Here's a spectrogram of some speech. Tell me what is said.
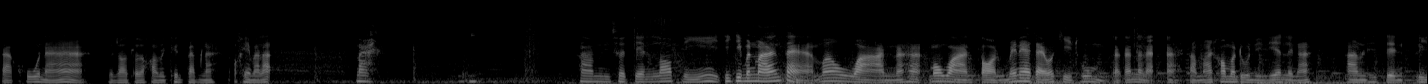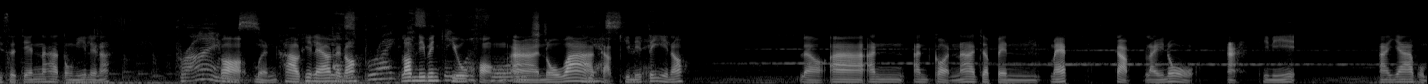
สักครู่นะ เดี๋ยวรอตัวละครมันขึ้นแป๊บนะ โอเคมาละ มา Prime Resurgence รอบนี้ จริงๆมันมาตั้งแต่เมื่อวานนะฮะ เมื่อวานตอนไม่แน่ใจว่ากี่ทุ่ม แต่ก็นั่นแหละอะสามารถเข้ามาดูในเรียนเลยนะ Prime Resurgence Resurgence นะฮะตรงนี้เลยนะ ก็เหมือนคราวที่แล้วเลยเนาะรอบนี้เป็นคิวของอ่า Nova กับ Trinity เนาะแล้วอ่าอันอันก่อนน่าจะเป็น Mag กับ Rhino อะทีนี้ Aya ผม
